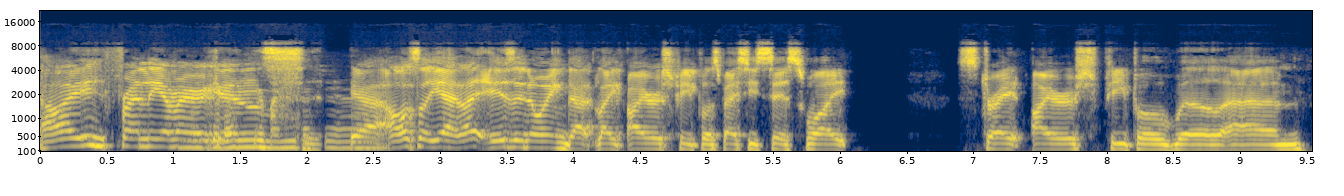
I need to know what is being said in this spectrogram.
Hi, friendly Give us your Americans. Yeah. Also, yeah, that is annoying that like Irish people, especially cis white, straight Irish people, will. um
